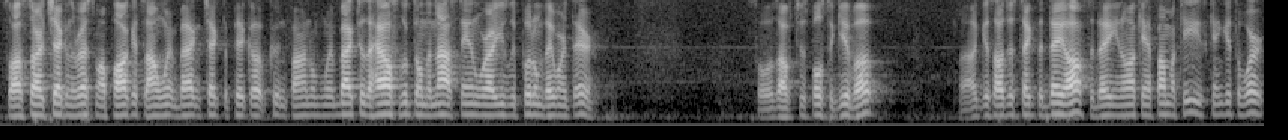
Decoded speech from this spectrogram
So I started checking the rest of my pockets. I went back and checked the pickup, couldn't find them. Went back to the house, looked on the nightstand where I usually put them, they weren't there. So was I just supposed to give up? I guess I'll just take the day off today. You know, I can't find my keys, can't get to work.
